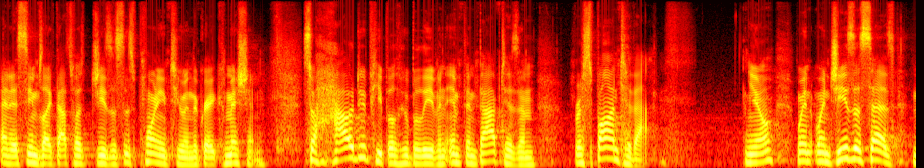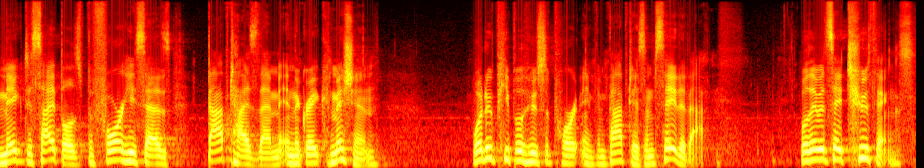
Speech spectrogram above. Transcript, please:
And it seems like that's what Jesus is pointing to in the Great Commission. So, how do people who believe in infant baptism respond to that? You know, when, when Jesus says, make disciples, before he says, baptize them in the Great Commission, what do people who support infant baptism say to that? Well, they would say two things.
